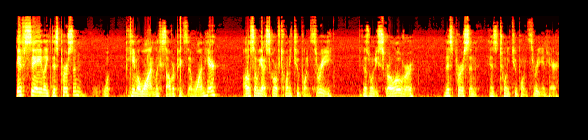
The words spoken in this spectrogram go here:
If, say, like this person became a 1, like solver picks a 1 here, also we got a score of 22.3 because when we scroll over, this person has a 22.3 in here.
